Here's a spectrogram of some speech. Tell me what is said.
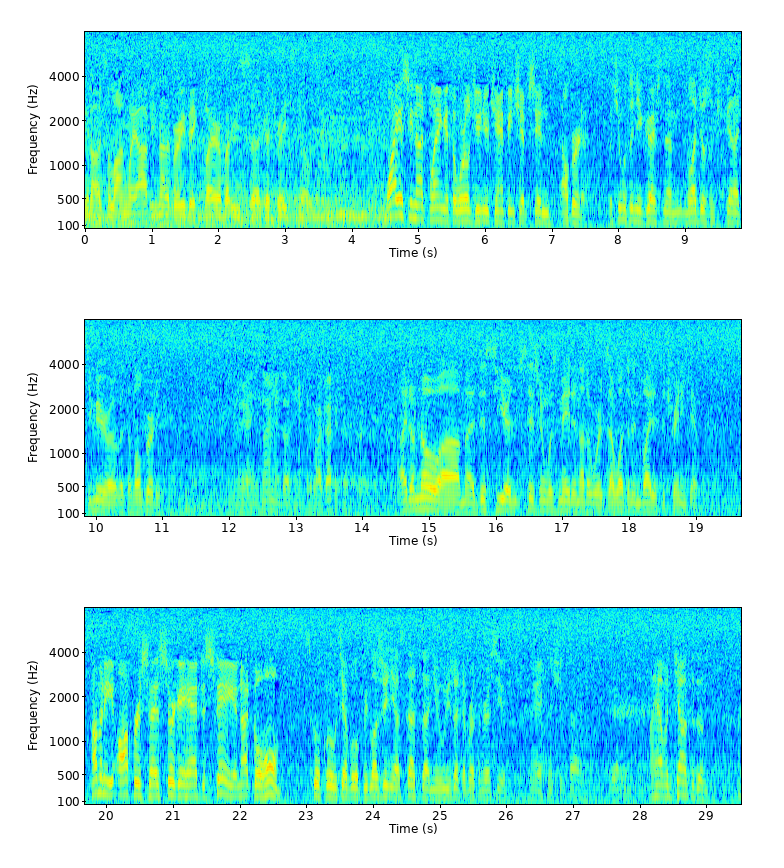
you know, it's a long way off. He's not a very big player, but he's uh, got great skills. Why is he not playing at the World Junior Championships in Alberta? Почему ты не играешь на молодежном чемпионате мира в этом в Алберте? Ну, я не знаю, мне даже не предлагали как-то. I don't know. Um, uh, this year the decision was made. In other words, I wasn't invited to training camp. How many offers has Sergey had to stay and not go home? Сколько у тебя было предложений остаться, а не уезжать обратно в Россию? Я их не считаю. I haven't counted them.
